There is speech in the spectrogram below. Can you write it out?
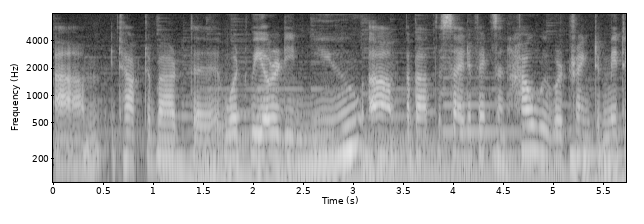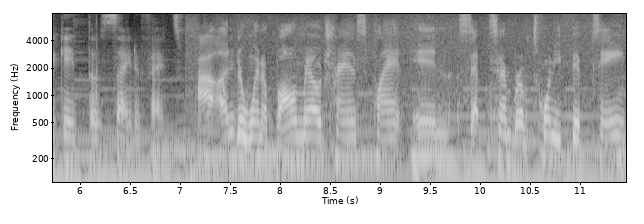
um, talked about the what we already knew um, about the side effects and how we were trying to mitigate those side effects. I underwent a bone marrow transplant in September of 2015,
